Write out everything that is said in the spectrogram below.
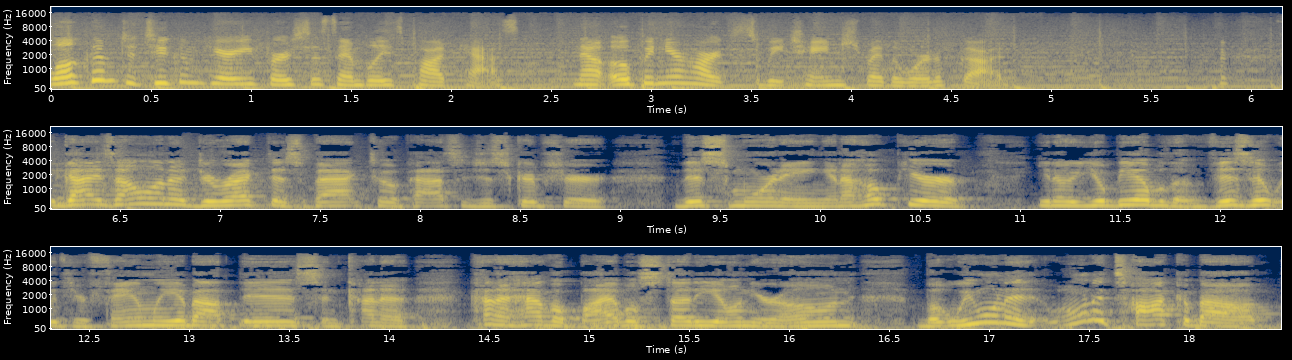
Welcome to Tucumcari First Assembly's podcast. Now open your hearts to be changed by the Word of God. Guys, I want to direct us back to a passage of scripture this morning, and I hope you're, you know, you'll be able to visit with your family about this and kind of, kind of have a Bible study on your own. But we want to, I want to talk about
